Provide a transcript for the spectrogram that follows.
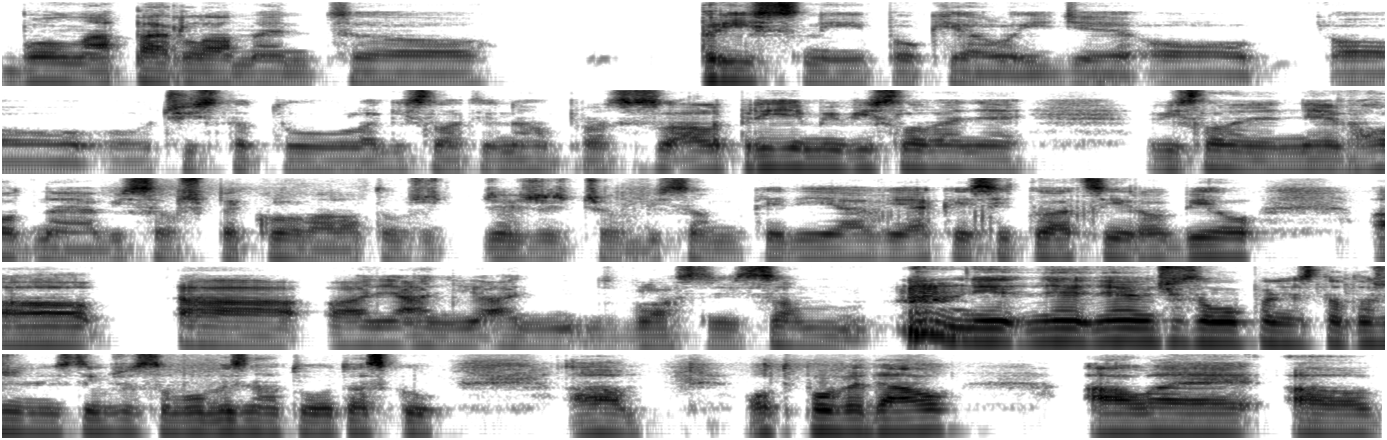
bol na parlament prísny, pokiaľ ide o, o, čistotu legislatívneho procesu, ale príde mi vyslovene, vyslovene nevhodné, aby som špekuloval o tom, že, že čo by som kedy ja v jakej situácii robil. A, a ani, ani, ani vlastne som, ne, ne, neviem, či som úplne stotožený s tým, že som vôbec na tú otázku a, odpovedal, ale a,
